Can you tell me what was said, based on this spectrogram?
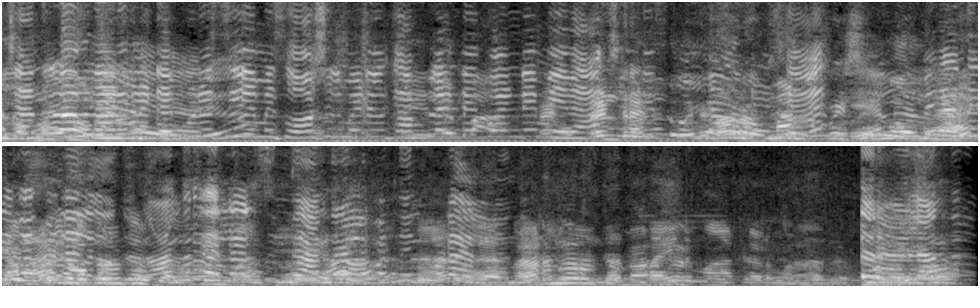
Chandrababu Naidu deputy CM social media complaint ఇవ్వండి మేము యాక్షన్ తీసుకుంటాం? అందరూ వెళ్ళాల్సిందే అందరూ వెళ్ళిపోతే నేను కూడా వెళ్ళాలి. వీళ్ళందరూ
